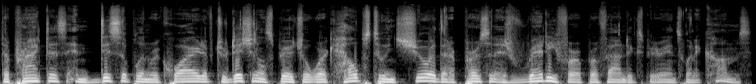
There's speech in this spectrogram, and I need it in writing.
The practice and discipline required of traditional spiritual work helps to ensure that a person is ready for a profound experience when it comes.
